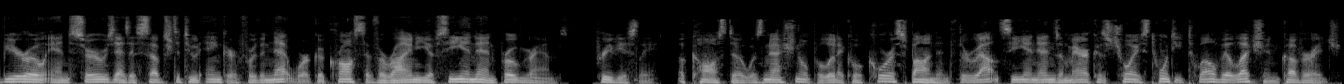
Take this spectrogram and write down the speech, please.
bureau and serves as a substitute anchor for the network across a variety of CNN programs. Previously, Acosta was national political correspondent throughout CNN's America's Choice 2012 election coverage,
